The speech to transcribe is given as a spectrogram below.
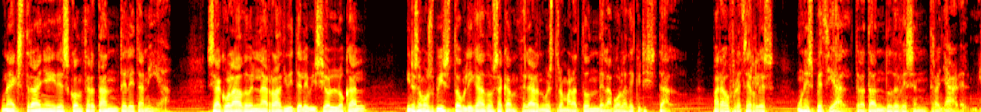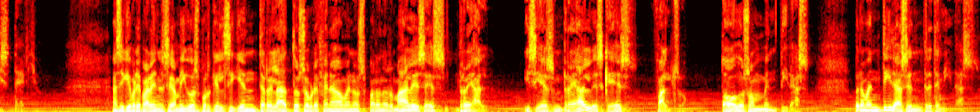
Una extraña y desconcertante letanía se ha colado en la radio y televisión local y nos hemos visto obligados a cancelar nuestro maratón de la bola de cristal para ofrecerles un especial tratando de desentrañar el misterio. Así que prepárense amigos porque el siguiente relato sobre fenómenos paranormales es real. Y si es real es que es falso. Todo son mentiras, pero mentiras entretenidas.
